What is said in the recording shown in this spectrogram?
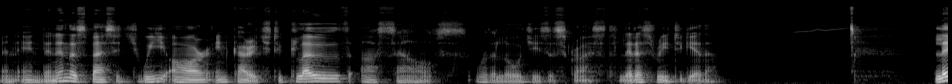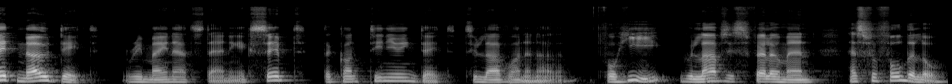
an end. And in this passage, we are encouraged to clothe ourselves with the Lord Jesus Christ. Let us read together. Let no debt remain outstanding except the continuing debt to love one another. For he who loves his fellow man has fulfilled the law.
